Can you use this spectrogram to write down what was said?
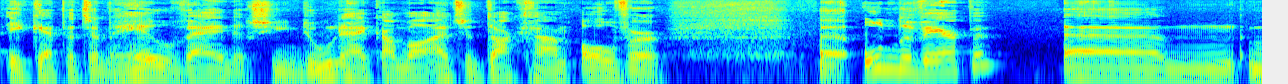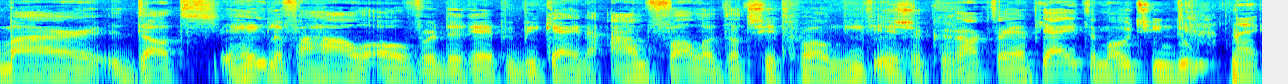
ik heb het hem heel weinig zien doen. Hij kan wel uit zijn dak gaan over onderwerpen. Um, maar dat hele verhaal over de Republikeinen aanvallen, dat zit gewoon niet in zijn karakter. Heb jij het hem ooit zien doen? Nee.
